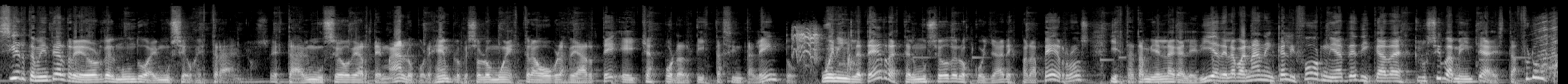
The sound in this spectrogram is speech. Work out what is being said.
Ciertamente alrededor del mundo hay museos extraños. Está el Museo de Arte Malo, por ejemplo, que solo muestra obras de arte hechas por artistas sin talento. O en Inglaterra está el Museo de los Collares para Perros y está también la Galería de la Banana en California dedicada exclusivamente a esta fruta.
